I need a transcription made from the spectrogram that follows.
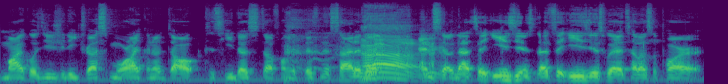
Michael's usually dressed more like an adult because he does stuff on the business side of it. Ah, and so that's the easiest that's the easiest way to tell us apart.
